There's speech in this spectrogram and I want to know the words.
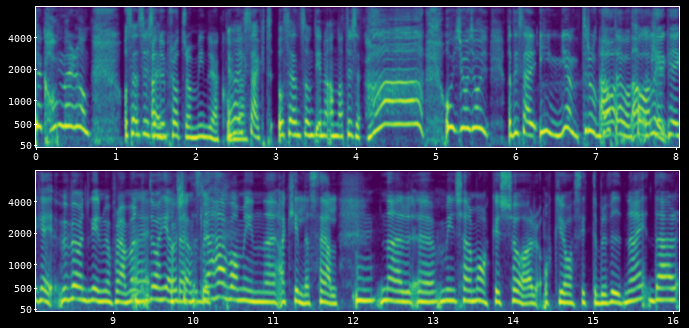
där kommer någon! Och sen så är det så här, ja, nu pratar du om min reaktion. Ja, exakt. Och sen som det är något annat, är det så här, ah! oj, oj, oj! Och det är så här, ingen trodde ja, att det här var farligt. Okej, okay, okay, Vi behöver inte gå in mer på det här, men Nej, du har helt rätt. Det här var min eh, akilleshäl. Mm. När eh, min kära make kör och jag sitter bredvid. Nej, där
